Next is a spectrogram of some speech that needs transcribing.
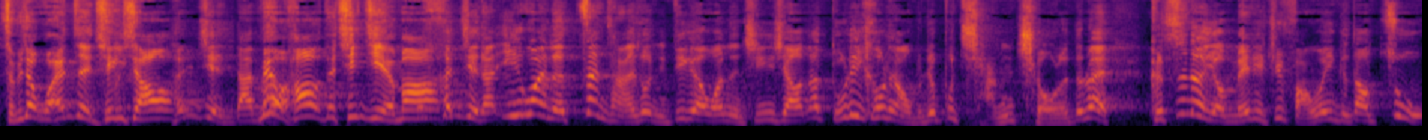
什么叫完整清销？很简单，没有好好的清洁吗？很简单，因为呢，正常来说，你第一个要完整清销，那独立空调我们就不强求了，对不对？可是呢，有媒体去访问一个到住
